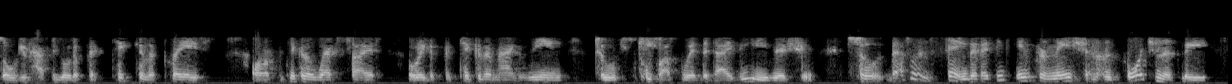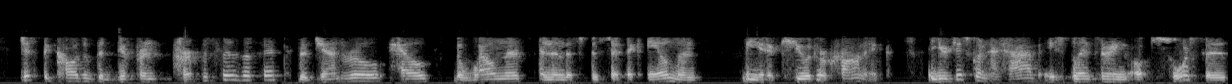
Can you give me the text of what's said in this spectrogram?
So you'd have to go to a particular place or a particular website or read a particular magazine to keep up with the diabetes issue. So that's what I'm saying, that I think information, unfortunately, just because of the different purposes of it, the general health, the wellness, and then the specific ailments, be it acute or chronic, you're just going to have a splintering of sources.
